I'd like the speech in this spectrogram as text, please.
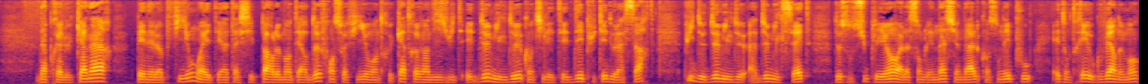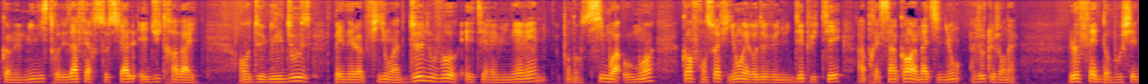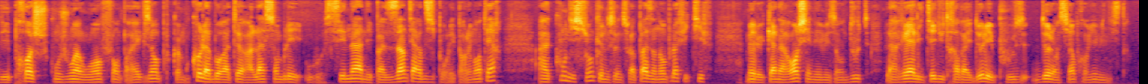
D'après le Canard, Pénélope Fillon a été attachée parlementaire de François Fillon entre 1998 et 2002 quand il était député de la Sarthe, puis de 2002 à 2007 de son suppléant à l'Assemblée nationale quand son époux est entré au gouvernement comme ministre des Affaires sociales et du Travail. En 2012, Pénélope Fillon a de nouveau été rémunérée pendant six mois au moins quand François Fillon est redevenu député après cinq ans à Matignon, ajoute le journal. Le fait d'embaucher des proches, conjoints ou enfants par exemple, comme collaborateurs à l'Assemblée ou au Sénat n'est pas interdit pour les parlementaires, à condition que ce ne soit pas un emploi fictif. Mais le canard enchaîné met en doute la réalité du travail de l'épouse de l'ancien Premier ministre.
